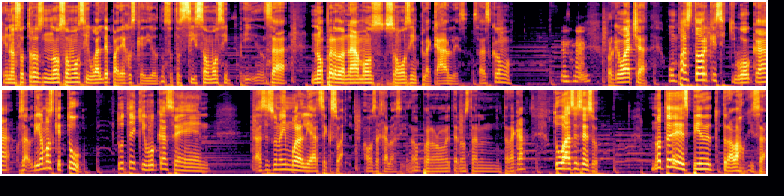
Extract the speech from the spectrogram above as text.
Que nosotros no somos igual de parejos que Dios. Nosotros sí somos, o sea, no perdonamos, somos implacables. ¿Sabes cómo? Porque, guacha, un pastor que se equivoca, o sea, digamos que tú, tú te equivocas en haces una inmoralidad sexual. Vamos a dejarlo así, ¿no? Para no meternos tan, tan acá. Tú haces eso. No te despiden de tu trabajo, quizá.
